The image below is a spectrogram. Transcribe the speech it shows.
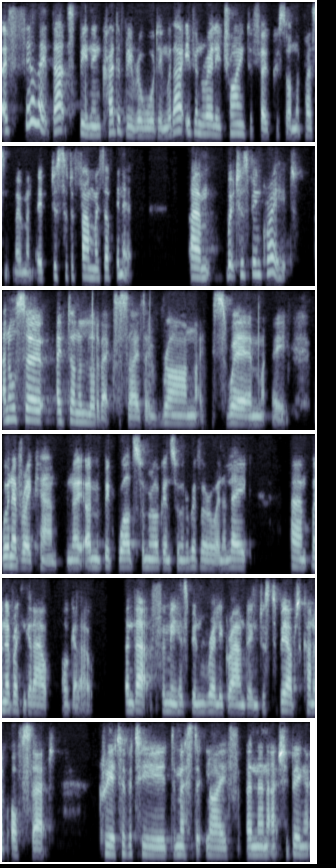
I, I feel like that's been incredibly rewarding without even really trying to focus on the present moment. It just sort of found myself in it, um, which has been great. And also, I've done a lot of exercise. I run, I swim, I, whenever I can. And I, am a big wild swimmer. I'll go and swim in a river or in a lake. Um, whenever I can get out, I'll get out. And that for me has been really grounding, just to be able to kind of offset creativity, domestic life, and then actually being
